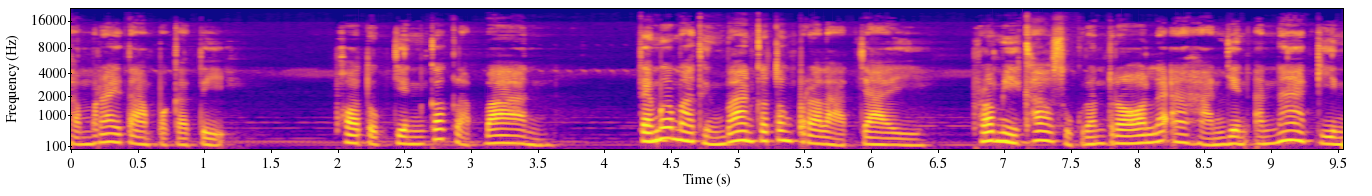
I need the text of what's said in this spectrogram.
ทำไร่ตามปกติ พอตกเย็นก็กลับบ้าน แต่เมื่อมาถึงบ้านก็ต้องประหลาดใจ เพราะมีข้าวสุกร้อนๆและอาหารเย็นอันน่ากิน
